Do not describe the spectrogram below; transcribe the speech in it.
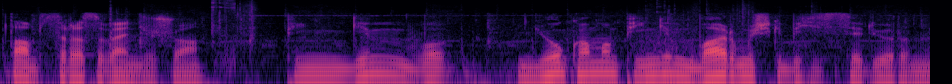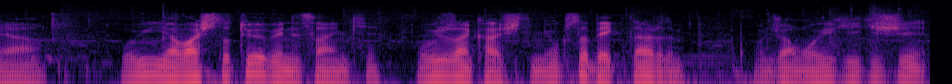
Tam sırası bence şu an. Pingim yok ama pingim varmış gibi hissediyorum ya. Oyun yavaşlatıyor beni sanki. O yüzden kaçtım. Yoksa beklerdim. Hocam o iki kişi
